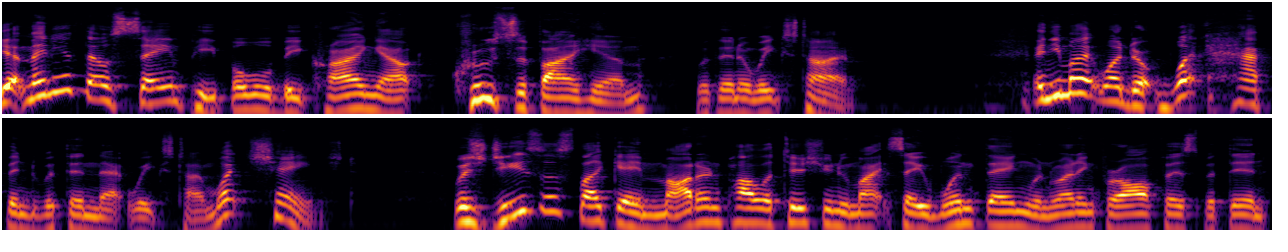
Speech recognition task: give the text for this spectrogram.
yet many of those same people will be crying out, Crucify him, within a week's time. And you might wonder, what happened within that week's time? What changed? Was Jesus like a modern politician who might say one thing when running for office, but then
